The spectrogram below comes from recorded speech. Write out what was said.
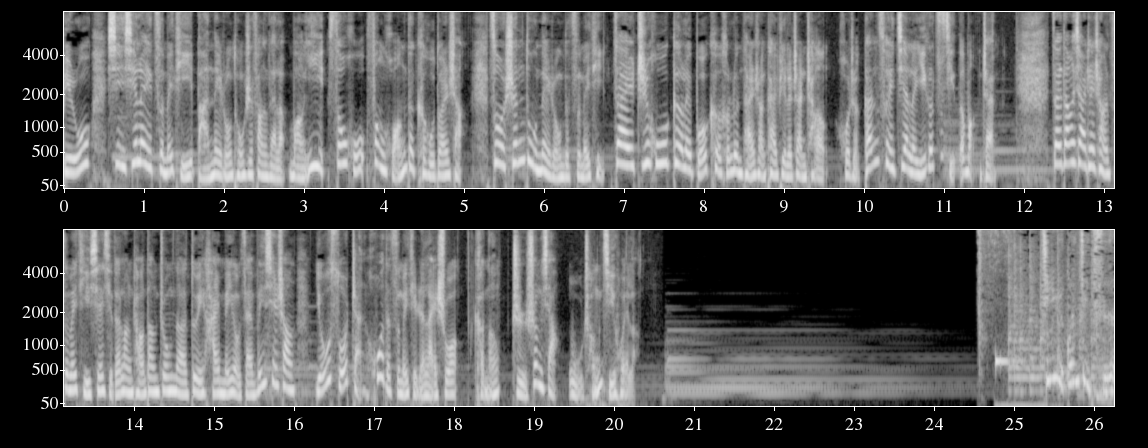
比如，信息类自媒体把内容同时放在了网易、搜狐、凤凰的客户端上，做深度内容的自媒体在知乎各类博客和论坛上开辟了战场，或者干脆建了一个自己的网站。在当下这场自媒体掀起的浪潮当中呢，对还没有在微信上有所斩获的自媒体人来说，可能只剩下五成机会了。今日关键词。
